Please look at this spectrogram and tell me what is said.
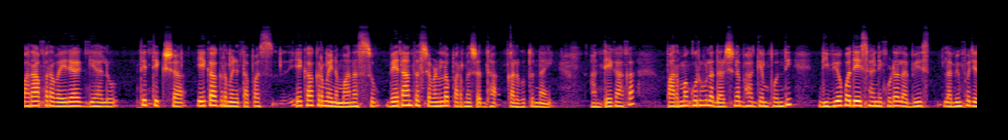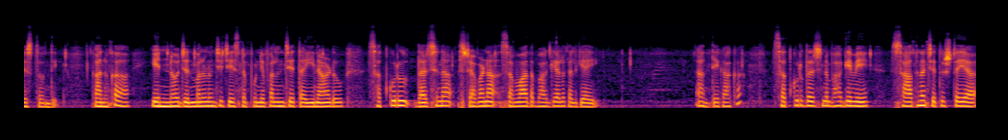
పరాపర వైరాగ్యాలు తితిక్ష ఏకాగ్రమైన తపస్సు ఏకాగ్రమైన మనస్సు వేదాంత శ్రవణలో పరమశ్రద్ధ కలుగుతున్నాయి. అంతేగాక పరమగురువుల దర్శన భాగ్యం పొంది దివ్యోపదేశాన్ని కూడా లభి లభింపజేస్తోంది. కనుక ఎన్నో జన్మల నుంచి చేసిన పుణ్యఫలం చేత ఈనాడు సద్గురు దర్శన శ్రవణ సంవాద భాగ్యాలు కలిగాయి. అంతేకాక సద్గురు దర్శన భాగ్యమే సాధన చతుష్టయ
